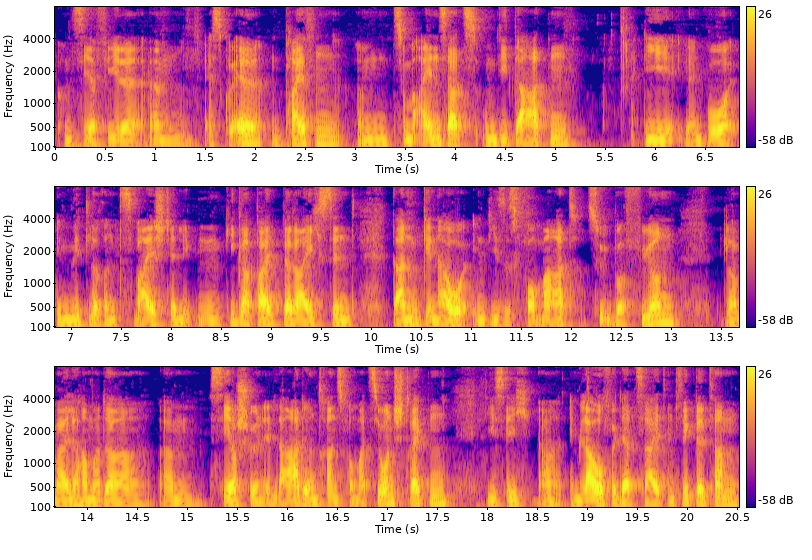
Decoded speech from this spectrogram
kommt sehr viel ähm, SQL und Python ähm, zum Einsatz, um die Daten die irgendwo im mittleren zweistelligen Gigabyte-Bereich sind, dann genau in dieses Format zu überführen. Mittlerweile haben wir da ähm, sehr schöne Lade- und Transformationsstrecken, die sich ja, im Laufe der Zeit entwickelt haben.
